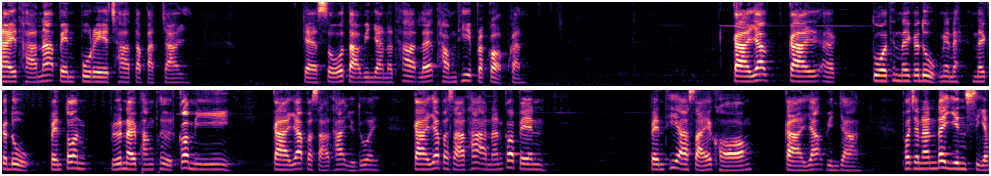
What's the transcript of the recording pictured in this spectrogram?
ในฐานะเป็นปุเรชาตปัจจัย แก่โสตวิญญาณธาตุและธรรมที่ประกอบกัน กายกายตัวที่ในกระดูกเนี่ยนะในกระดูกเป็นต้นหรือในพังผืดก็มีกายะภาษาธาอยู่ด้วย กายะภาษาธาอันนั้นก็เป็นเป็นที่อาศัยของกายวิญญาณ เพราะฉะนั้นได้ยินเสียง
